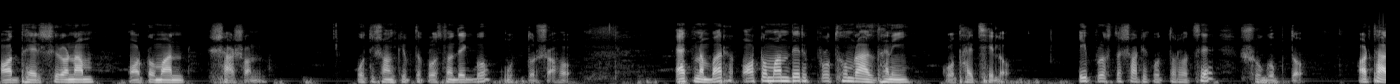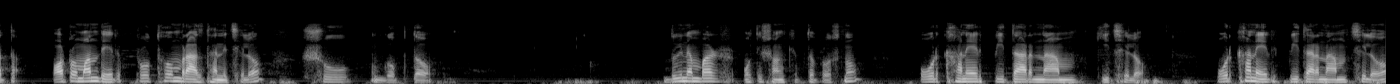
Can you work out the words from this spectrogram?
অধ্যায়ের শিরোনাম, অটোমান শাসন। অতি সংক্ষিপ্ত প্রশ্ন দেখব উত্তর সহ এক নম্বর, অটোমানদের প্রথম রাজধানী কোথায় ছিল? এই প্রশ্নের সঠিক উত্তর হচ্ছে সুগুপ্ত। অর্থাৎ অটোমানদের প্রথম রাজধানী ছিল সুগুপ্ত। দুই নম্বর অতি সংক্ষিপ্ত প্রশ্ন, ওরখানের পিতার নাম কি ছিল? ওরখানের পিতার নাম ছিল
